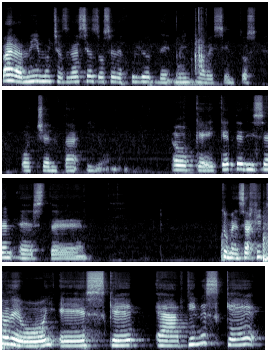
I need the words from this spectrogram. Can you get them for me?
para mí, muchas gracias. 12 de julio de 1981. Ok, ¿qué te dicen? Este, tu mensajito de hoy es que ah, tienes que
